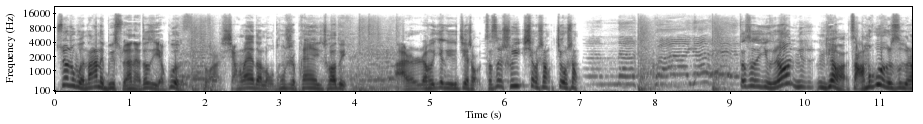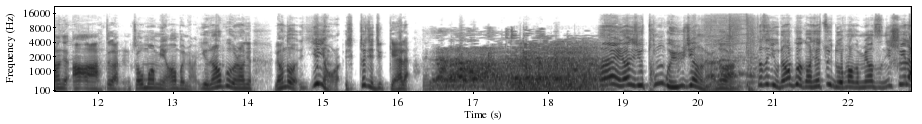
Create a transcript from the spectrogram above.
虽然说我拿了杯酸奶，但是也过去了，是吧？新来的老同事排一长队，啊，然后一个一个介绍，这是谁向上叫上。但是有的人，你你看啊，咱们过个时候，人家啊啊，对吧？着么明不明？有人过个人家领导一应直接就干了，哎，人家就同归于尽了，对吧？但是有的人过刚才最多问个名字，你睡了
